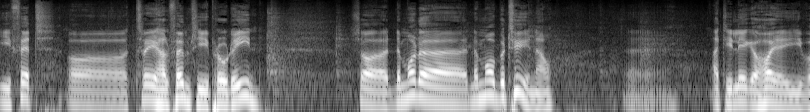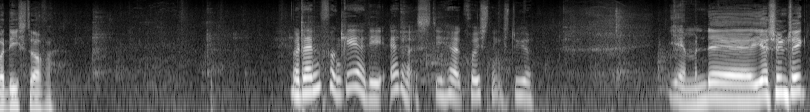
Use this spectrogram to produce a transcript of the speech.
i fedt og 93 i protein. Så det må, der, det må betyde noget, øh, at de ligger højere i værdistoffer. Hvordan fungerer de ellers, de her krydsningsdyr? Jamen, det, jeg synes ikke,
